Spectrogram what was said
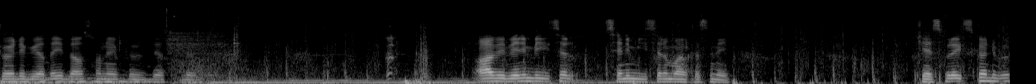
Şöyle bir adayı daha sonra yapıyoruz diye hatırlıyorum. Abi benim bilgisayar senin bilgisayarın markası ne? Casper Excalibur.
